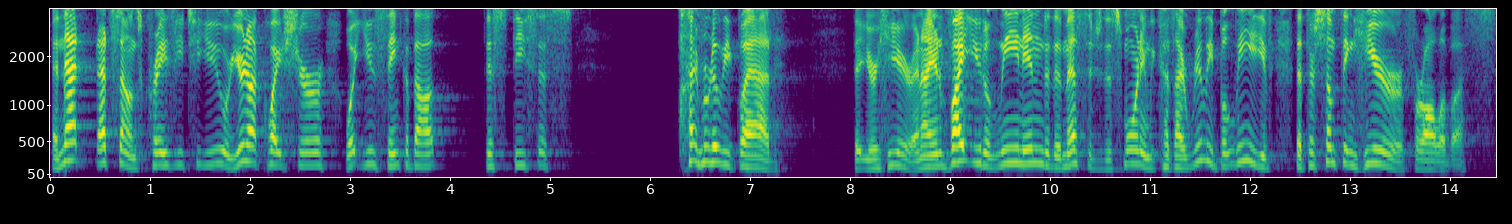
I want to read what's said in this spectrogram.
and that, that sounds crazy to you, or you're not quite sure what you think about this thesis, I'm really glad that you're here. And I invite you to lean into the message this morning because I really believe that there's something here for all of us.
